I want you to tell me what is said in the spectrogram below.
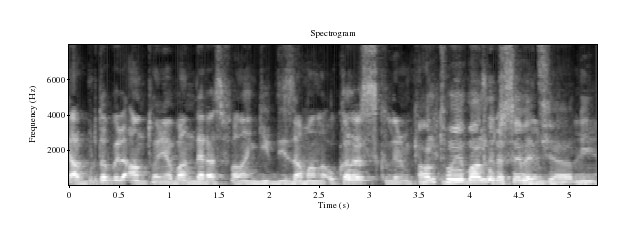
Ya burada böyle Antonio Banderas falan girdiği zamanla o kadar sıkılıyorum ki. Antonio Banderas evet ya. Bir,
